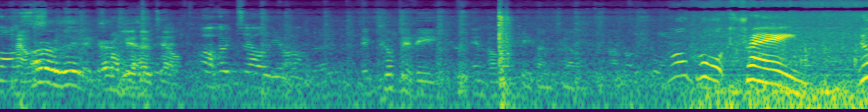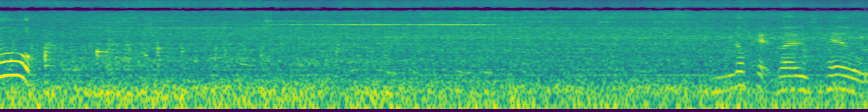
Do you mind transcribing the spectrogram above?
castle. house. Oh, there you It's go. probably a hotel. A hotel, yeah. It could be the Inverlochy Hotel. Hogwarts train. Look. Look at those hills.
